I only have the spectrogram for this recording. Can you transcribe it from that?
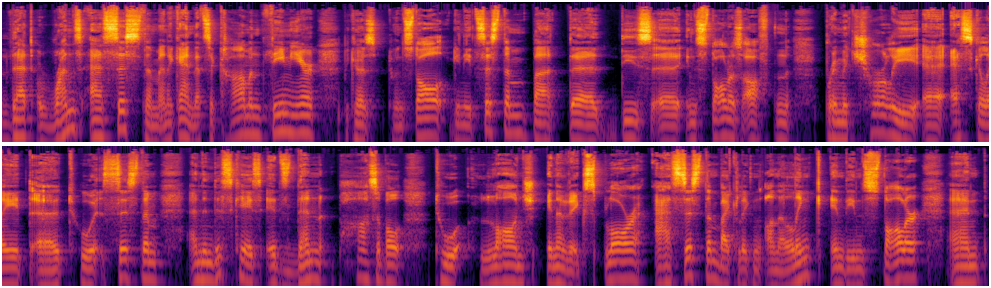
that runs as system. And again, that's a common theme here because to install, you need system, but uh, these uh, installers often prematurely uh, escalate uh, to a system. And in this case, it's then possible to launch Internet Explorer as system by clicking on a link in the installer. And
